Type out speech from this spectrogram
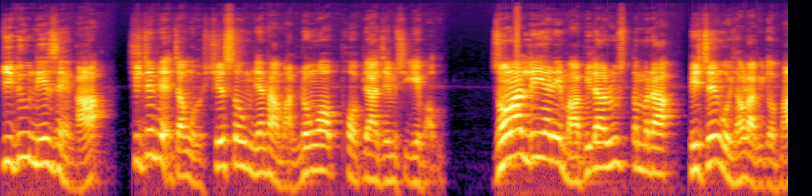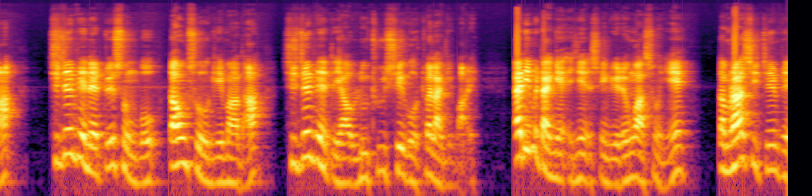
ပြည်သူနေစဉ်ကရှီကျင်းပြအကြောင်းကိုရှေ့ဆုံးမျက်နှာမှာလုံးဝဖော်ပြခြင်းမရှိခဲ့ပါဘူး။ဇွန်လ4ရက်နေ့မှာဘီလာရုစ်သမ္မတဘေကျင်းကိုရောက်လာပြီးတော့မှရှီကျင်းပြနဲ့တွဲဆုံဖို့တောင်းဆိုခဲ့မှသာ ရှီကျင်းပြတယောက်လူထူးရှိကိုထွက်လာခဲ့ပါတယ်။အဲ့ဒီမတိုင်ခင်အရင်အချိန်တွေတုန်းကဆိုရင်သမ္မတရှီကျင်းပြ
